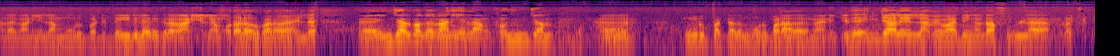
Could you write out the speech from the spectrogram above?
அந்த காணியெல்லாம் மூடுபட்டுட்டு இதில் இருக்கிற காணியெல்லாம் ஓரளவு பரவாயில்லை. இஞ்சால் பக்க காணியெல்லாம் கொஞ்சம் மூடுபட்டதும் மூடுபடாததும் தான் நிற்கிது இஞ்சால எல்லாமே பார்த்தீங்கன்னா ஃபுல்லாக முளைச்சிட்டு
